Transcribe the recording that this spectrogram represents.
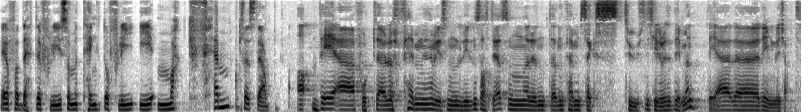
er for at dette fly som er tenkt å fly i Mach 5, Christian. Ja, det er fort. Det er vel fem ganger lydens hastighet, sånn rundt 5000-6000 km i timen. Det er uh, rimelig kjapt.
